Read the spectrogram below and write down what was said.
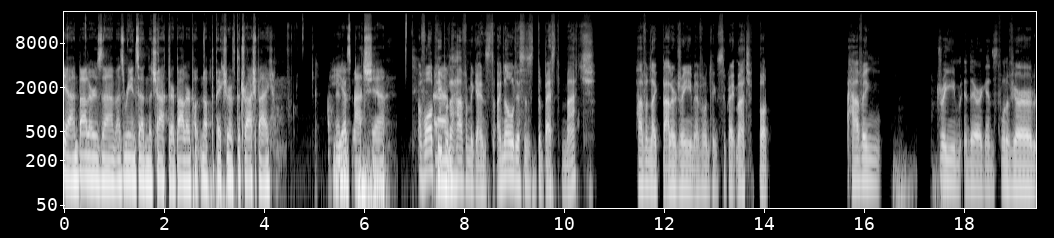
Yeah, and Balor's, um, as Rian said in the chat, there, Balor putting up the picture of the trash bag in Yep. his match. Yeah, Of all people Um, to have him against, I know this is the best match. Having like Balor Dream, everyone thinks it's a great match, but having Dream in there against one of your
